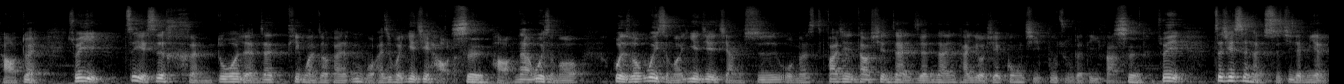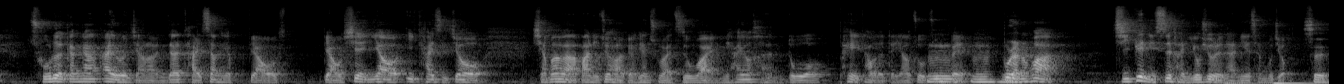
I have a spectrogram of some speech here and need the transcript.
好，对，所以这也是很多人在听完之后发现，嗯，我还是回业界好了，是，好，那为什么？或者说，为什么业界讲师我们发现到现在仍然还有一些供给不足的地方？是，所以这些是很实际的面。除了刚刚艾伦讲了，你在台上要表表现，要一开始就想办法把你最好的表现出来之外，你还有很多配套的得要做准备。嗯嗯嗯、不然的话，即便你是很优秀的人才，你也撑不久。是，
